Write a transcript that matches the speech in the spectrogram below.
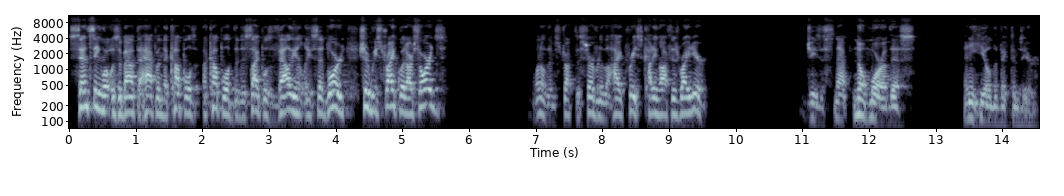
sensing what was about to happen, the couples, a couple of the disciples valiantly said, Lord, should we strike with our swords? One of them struck the servant of the high priest, cutting off his right ear. Jesus snapped, No more of this. And he healed the victim's ear.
